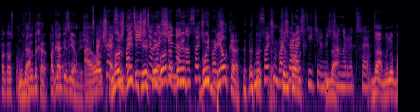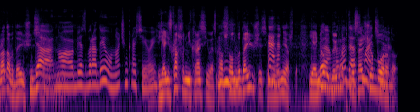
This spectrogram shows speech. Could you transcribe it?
пока усп- Да. выдыхаю. Пока Ну, обезьяна еще. а А хорошо. Но ждите, через три года но будет, будет больш- белка. Ну, с очень большой растительностью Да. на лице. Да, но у него борода выдающаяся. Да, но без бороды он очень красивый. Я не сказал, что он некрасивый, я сказал, что он выдающийся внешне. Я имел в виду именно потрясающую бороду.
